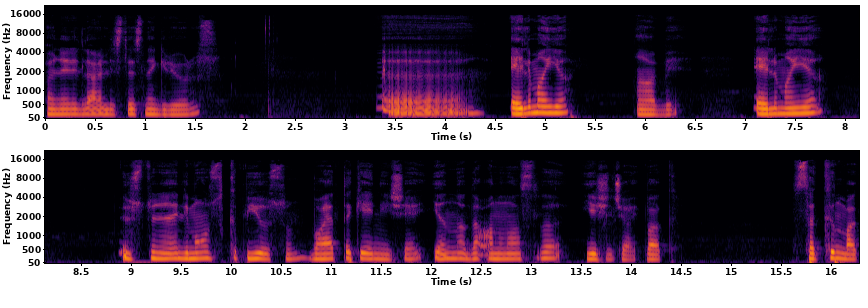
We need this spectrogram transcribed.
öneriler listesine giriyoruz. Ee, elmayı abi elmayı üstüne limon sıkıp yiyorsun. Bu hayattaki en iyi şey. Yanına da ananaslı yeşil çay. Bak. Sakın bak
